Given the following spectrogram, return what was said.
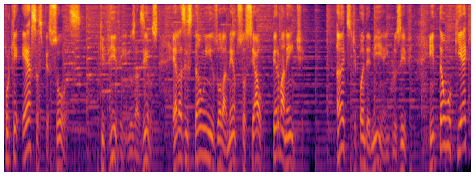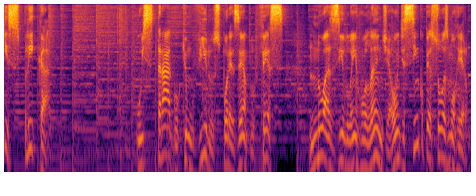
Porque essas pessoas que vivem nos asilos, elas estão em isolamento social permanente antes de pandemia, inclusive. Então, o que é que explica o estrago que um vírus, por exemplo, fez no asilo em Rolândia, onde cinco pessoas morreram?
